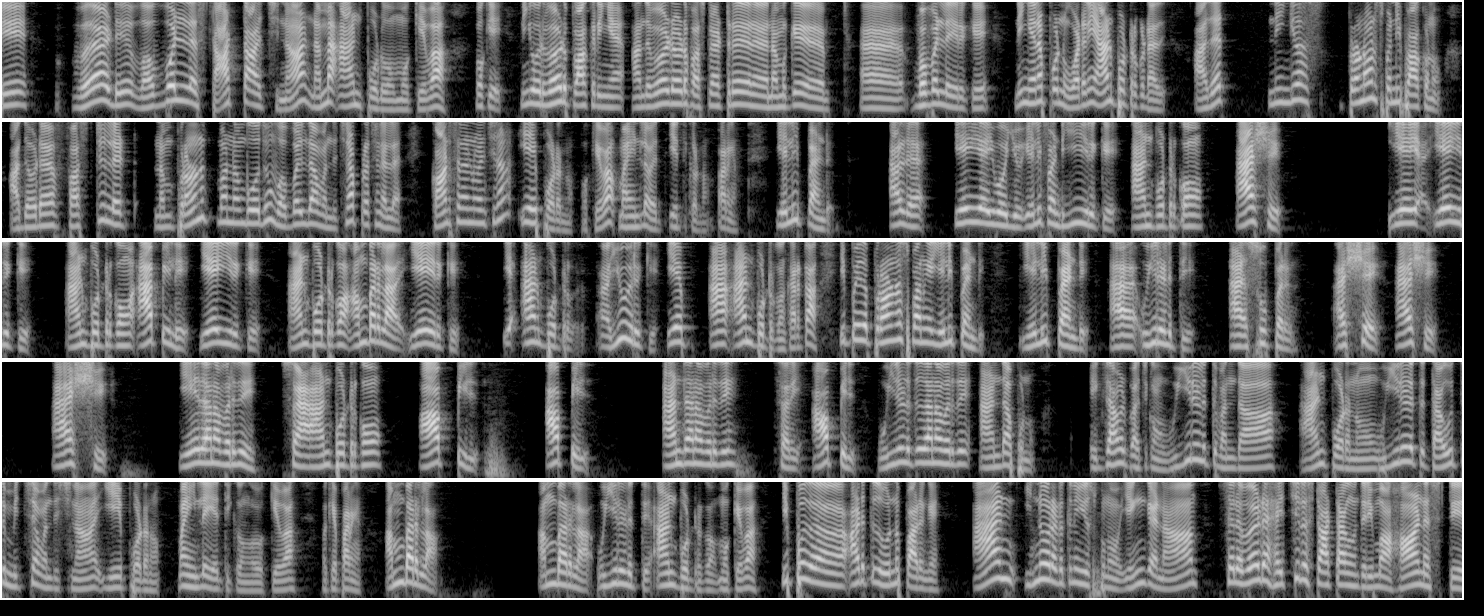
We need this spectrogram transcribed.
வேர்டு வவ்வலில் ஸ்டார்ட் ஆச்சுன்னா நம்ம ஆன் போடுவோம். ஓகேவா ஓகே நீங்கள் ஒரு வேர்டு பார்க்குறீங்க அந்த வேர்டோட ஃபர்ஸ்ட் லெட்ரு நமக்கு வவ்வல்ல இருக்குது நீங்கள் என்ன பண்ணணும்? உடனே ஆன் போட்டுறக்கூடாது. அதை நீங்கள் ப்ரொனவுன்ஸ் பண்ணி பார்க்கணும் அதோட ஃபஸ்ட்டு லெட் நம்ம ப்ரொனவுன்ஸ் பண்ணும்போதும் வவ்வல் தான் வந்துச்சுன்னா பிரச்சனை இல்லை. கான்சனன் வந்துச்சுன்னா ஏ போடணும். ஓகேவா மைண்டில் ஏற்றிக்கணும் பாருங்கள் எலிபேண்ட் அதில் A I O U elephant E e இருக்குது ஆன் போட்டிருக்கோம். ஆஷு ஏ ஏ இருக்குது ஆன் போட்டிருக்கோம். ஆப்பிள் ஏ இருக்குது ஆன் போட்டிருக்கோம். அம்பர்லா ஏ இருக்குது ஆன் போட்டிருக்கோம் யூ இருக்கு. ஏ ஆன் போட்டிருக்கோம். கரெக்டா இப்போ இதை ப்ரொனவுன்ஸ் பாருங்க. எலிபேண்டு எலிபேண்டு உயிரெழுத்து சூப்பர் அஷ் ஆஷு ஆஷு ஏதான வருது? ஸோ ஆன் போட்டிருக்கோம். ஆப்பிள் ஆப்பிள் ஆன் தானே வருது? சாரி ஆப்பிள் உயிரெழுத்து தானே வருது? ஆன் தான் பண்ணும் எக்ஸாம்பிள் பார்த்துக்கோங்க. உயிரெழுத்து வந்தால் ஆன் போடணும். உயிரெழுத்து தவிர்த்து மிச்சம் வந்துச்சுன்னா ஏ போடணும். மைண்டில் ஏற்றிக்கோங்க ஓகேவா ஓகே பாருங்கள் அம்பர்லா அம்பர்லா உயிரெழுத்து ஆன் போட்டிருக்கோம். ஓகேவா இப்போ அடுத்தது ஒன்று பாருங்க. ஆன் இன்னொரு இடத்துல யூஸ் பண்ணுவோம். எங்கன்னா சில வேர்டு ஹெச்சில் ஸ்டார்ட் ஆகும் தெரியுமா? ஹானஸ்ட்டு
